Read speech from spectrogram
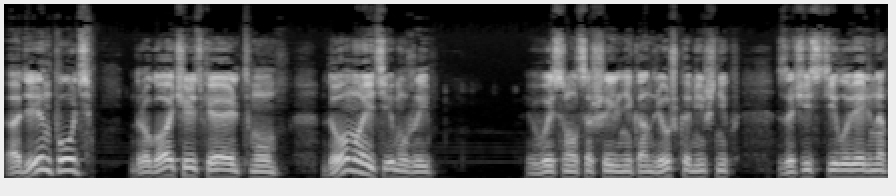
один путь, другой через Кельтму. Думаете, мужи? Высунулся шильник Андрюшка Мишник, зачистил уверенно.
